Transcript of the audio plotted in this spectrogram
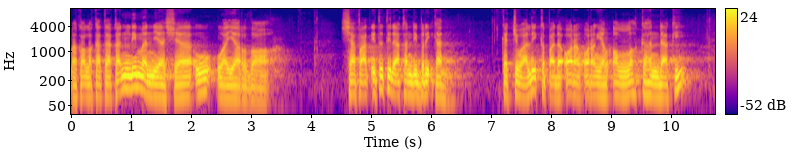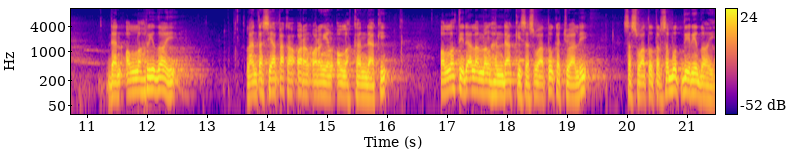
Maka Allah katakan liman yasha'u wa yardha syafaat itu tidak akan diberikan kecuali kepada orang-orang yang Allah kehendaki dan Allah ridhai. Lantas siapakah orang-orang yang Allah kehendaki? Allah tidaklah menghendaki sesuatu kecuali sesuatu tersebut diridhai.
